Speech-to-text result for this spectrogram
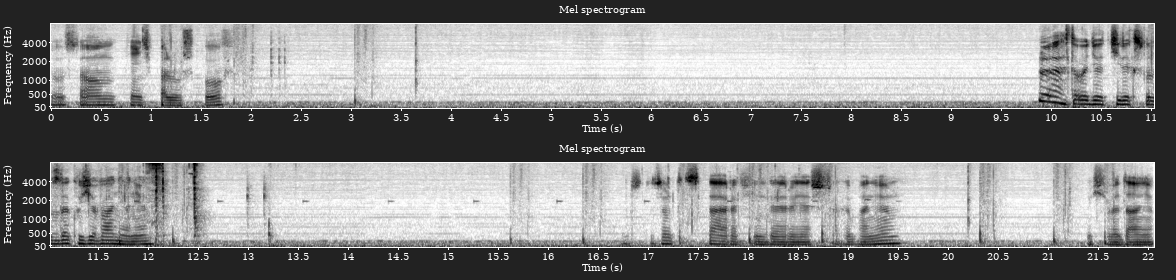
Tu są pięć paluszków. Ech, to będzie odcinek spod znaku ziewania, nie? To są te stare fingery jeszcze chyba, nie? Mi się wydaje.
